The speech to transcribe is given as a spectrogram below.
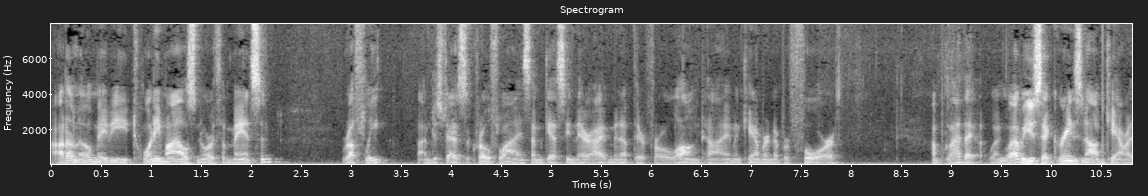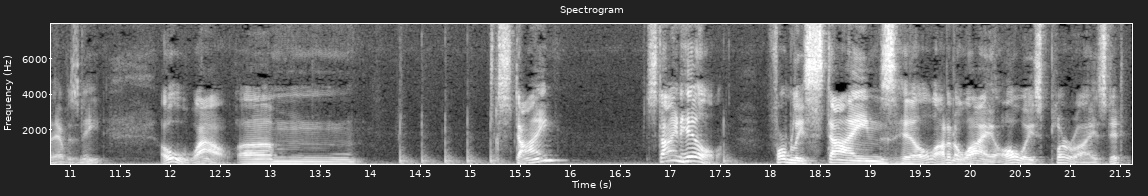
I don't know, maybe 20 miles north of Manson, roughly. I'm just as the crow flies. I'm guessing there. I haven't been up there for a long time. And camera number four. I'm glad that I'm glad we used that Green's Knob camera. That was neat. Oh wow. Um, Stein, Stein Hill formerly Steins Hill. I don't know why I always pluralized it.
